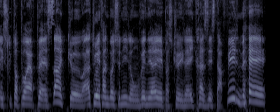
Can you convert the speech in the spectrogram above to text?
exclu temporaire PS5. Que, voilà, tous les fanboys Sony l'ont vénéré parce qu'il a écrasé Starfield, mais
